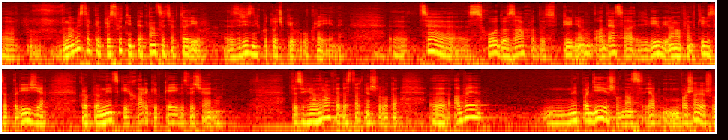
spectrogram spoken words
Е, На виставці присутні 15 авторів з різних куточків України. Е, Це з сходу, заходу, з півдня, ну, Одеса, Львів, Івано-Франківськ, Запоріжжя, Кропивницький, Харків, Київ, звичайно. Тобто географія достатньо широка. Е, Аби не події, що в нас, я вважаю, що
